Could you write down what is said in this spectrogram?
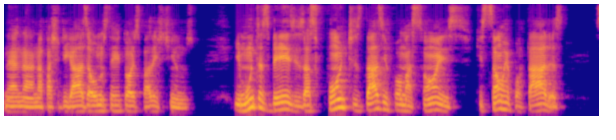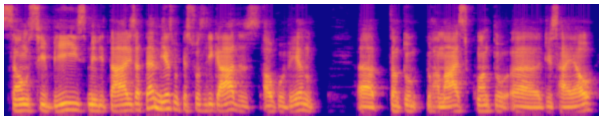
né, na, na faixa de Gaza ou nos territórios palestinos. E muitas vezes as fontes das informações que são reportadas são civis, militares, até mesmo pessoas ligadas ao governo, uh, tanto do Hamas quanto uh, de Israel,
